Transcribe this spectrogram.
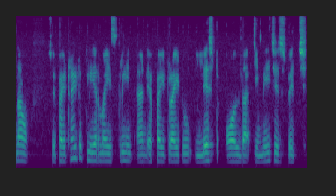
now. So if I try to clear my screen and if I try to list all the images which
